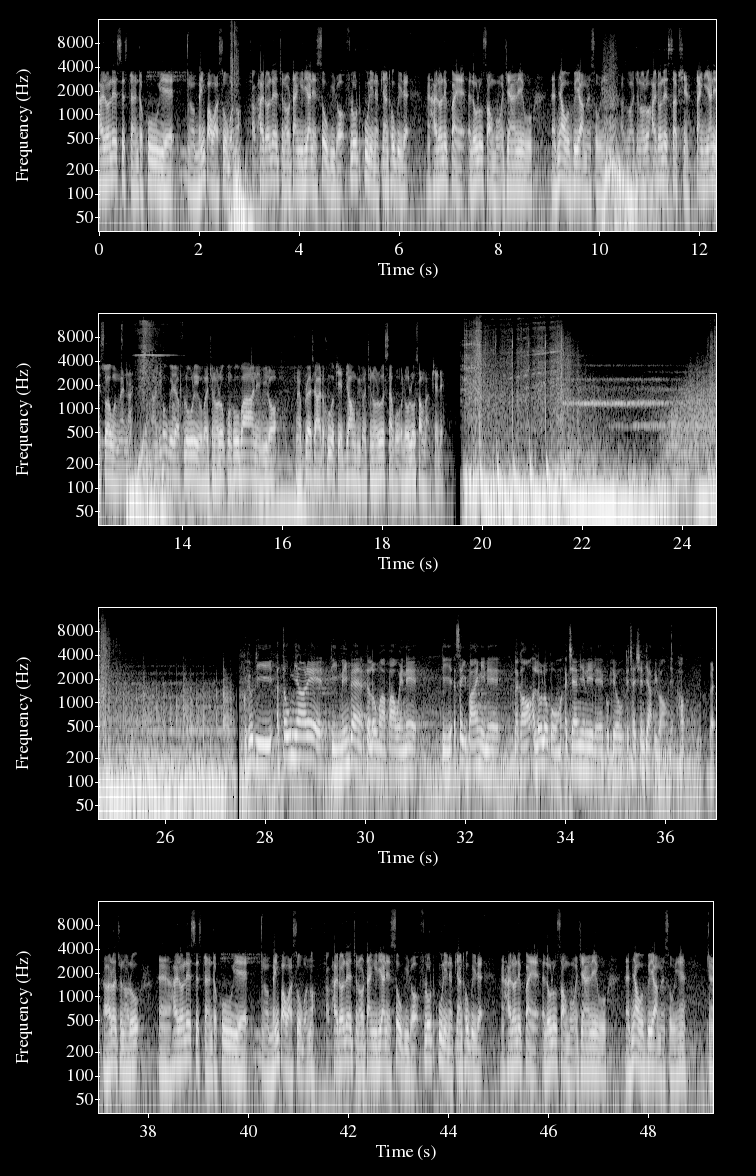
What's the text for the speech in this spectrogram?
hydraulic system တစ်ခုရဲ့ main power source ပေါ့နော် hydraulic ကျွန်တော်တို့တိုင်ကီတွေကနေစုပ်ပြီးတော့ flow တစ်ခုအနေနဲ့ပြန်ထုတ်ပေးတဲ့ hydraulic ပန့်ရဲ့အလုံးလုံးဆောင်ပုံအကျန်းလေးကိုအဲမျှဝေပေးရမယ်ဆိုရင်အဲဆိုတော့ကျွန်တော်တို့ hydraulic suction တိုင်ကီကနေဆွဲဝင်မယ်လားဒါဒီထုတ်ပေးတဲ့ flow တွေကိုပဲကျွန်တော်တို့ control bar ကနေပြီးတော့အဲ pressure တစ်ခုအဖြစ်ပြောင်းပြီးတော့ကျွန်တော်တို့ဆက်ကိုအလုံးလုံးဆောင်တာဖြစ်တယ် ကိုဖြိုးဒီအတုံးများတဲ့ဒီ main band တစ်လုံးမှာပါဝင်တဲ့ဒီအစိတ်ပိုင်းအနေနဲ့၎င်းအလုပ်လုပ်ပုံအကြမ်းမြင်လေးလည်းကိုဖြိုးတစ်ချက်ရှင်းပြပေးပါအောင်ညဟုတ်ဟုတ်ကဲ့ဒါကတော့ကျွန်တော်တို့အဲ hydraulic system တစ်ခုရဲ့ main power source ပေါ့နော် hydraulic ကျွန်တော်တို့တိုင်ကီတွေကနေစုပ်ပြီးတော့ flow တစ်ခုအနေနဲ့ပြန်ထုတ်ပေးတဲ့ hydraulic ပန့်ရဲ့အလုံးလုံးဆောင်ပုံအကျန်းလေးကိုအဲမျှဝေပေးရမယ်ဆိုရင်အဲ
